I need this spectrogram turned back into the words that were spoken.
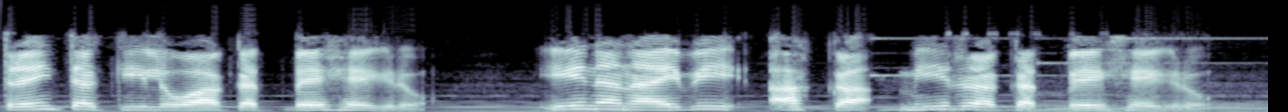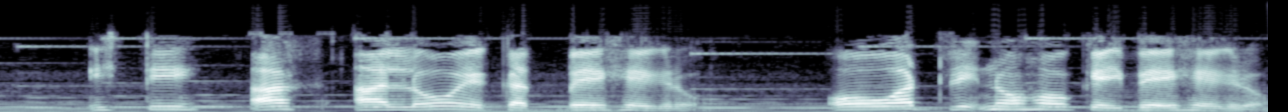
30 kilo akat behegro. Inan aibi akka mirra kat behegro. Isti ah aloe kat behegro. O watri no hokei behegro.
